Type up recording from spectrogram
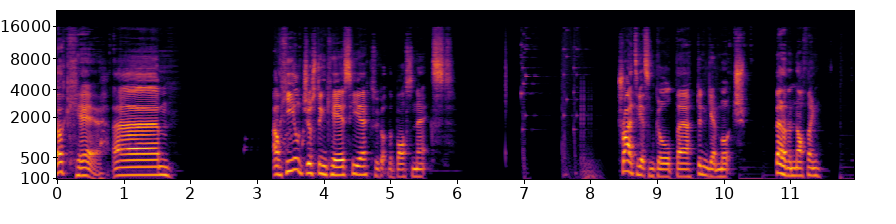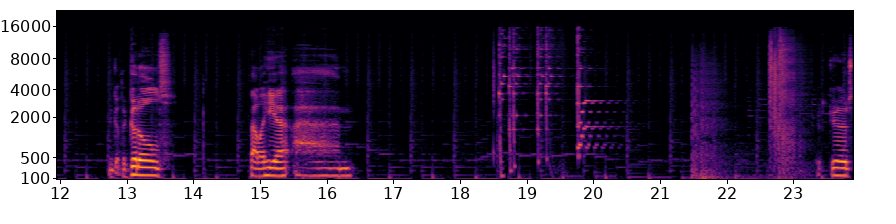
Okay. Um... I'll heal just in case here, because we've got the boss next. Tried to get some gold there. Didn't get much. Better than nothing. We've got the good old fella here. Um... Good, good.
